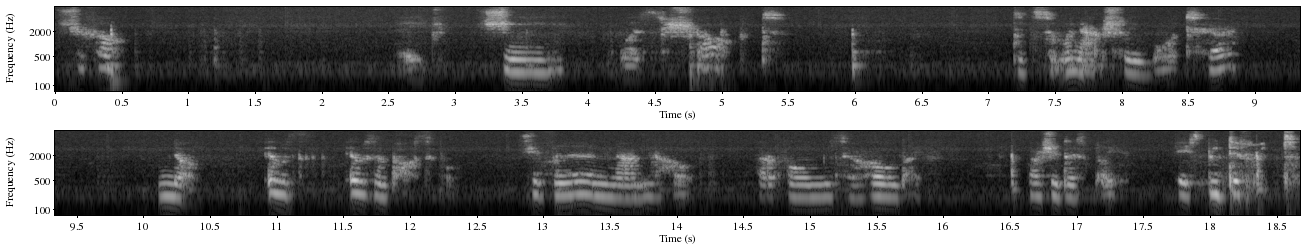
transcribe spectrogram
She felt age. She was shocked. Did someone actually want her? No, it was it was impossible. She'd been in and out of homes her whole life. Why should this place be different?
